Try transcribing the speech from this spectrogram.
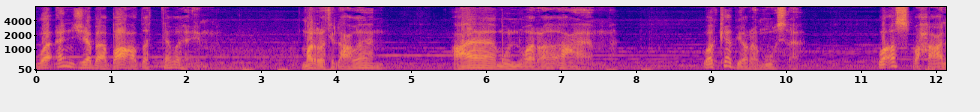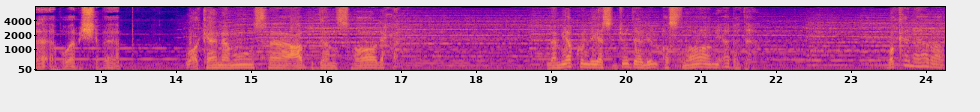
وأنجب بعض التوائم. مرت الأعوام عام وراء عام. وكبر موسى وأصبح على أبواب الشباب وكان موسى عبدا صالحا. لم يكن ليسجد للأصنام أبدا. وكان يرى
